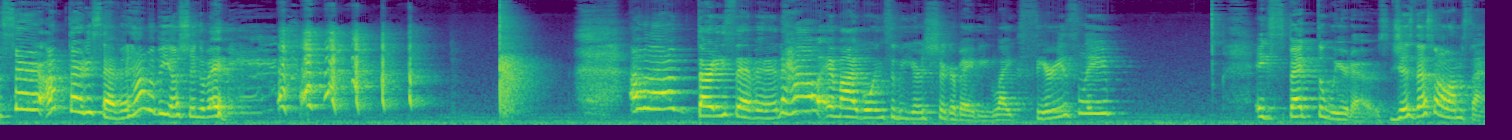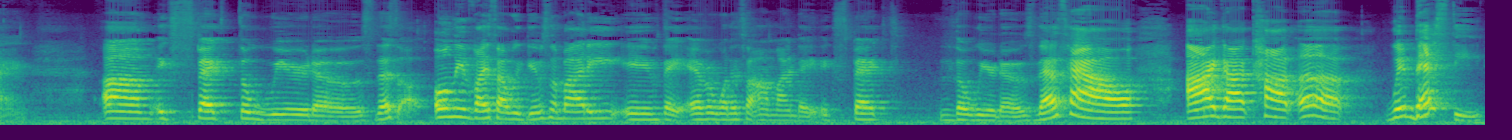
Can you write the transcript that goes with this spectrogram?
Sir, I'm 37. How am I be your sugar baby? I'm, I'm 37. How am I going to be your sugar baby? Like, seriously? Expect the weirdos. Just that's all I'm saying. Um, expect the weirdos. That's only advice I would give somebody if they ever wanted to online date. Expect the weirdos. That's how I got caught up with Bestie.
